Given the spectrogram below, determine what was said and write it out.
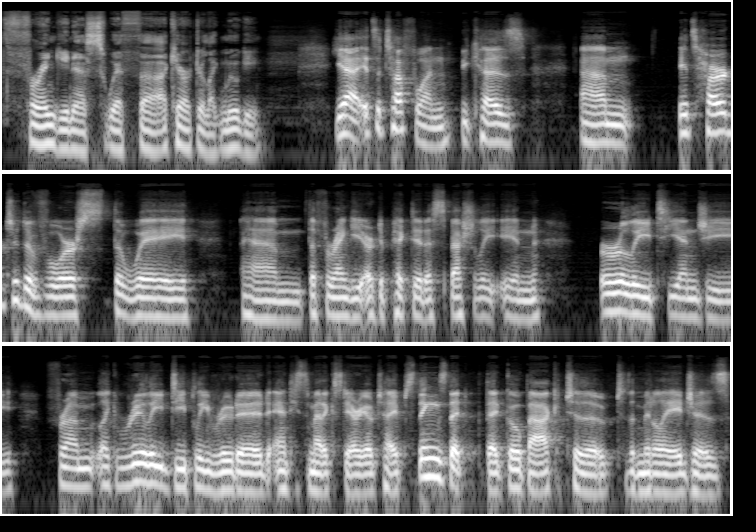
Ferenginess with uh, a character like Moogie. Yeah, it's a tough one because um, it's hard to divorce the way um, the Ferengi are depicted, especially in early TNG, from like really deeply rooted anti-Semitic stereotypes, things that that go back to the to the Middle Ages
